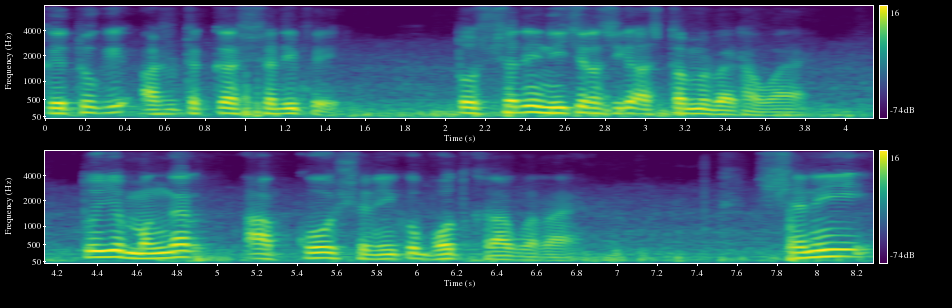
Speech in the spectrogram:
केतु की आठवीं टक्कर शनि पे तो शनि नीचे राशि का अष्टम में बैठा हुआ है तो ये मंगल आपको शनि को बहुत खराब कर रहा है। शनि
